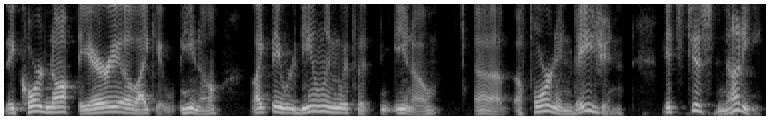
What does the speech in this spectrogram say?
they cordoned off the area like it, you know, like they were dealing with a, you know, uh, a foreign invasion. It's just nutty.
